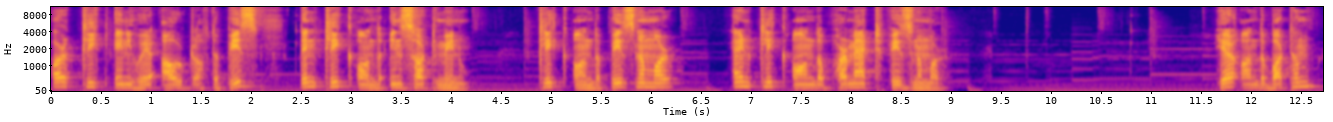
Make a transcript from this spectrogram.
or click anywhere out of the page. Then click on the insert menu. Click on the page number and click on the format page number. Here on the bottom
